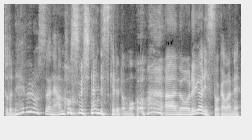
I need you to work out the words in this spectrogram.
ちょっとレブロスはね、あんまお勧めしないんですけれども、あの、レガリスとかはね、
